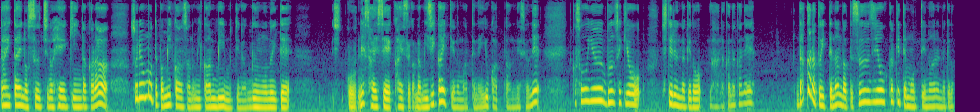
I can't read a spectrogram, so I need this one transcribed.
大体の数値の平均だから、それをもってやっぱみかんさんのみかんビームっていうのは群を抜いて、こうね、再生回数が、まあ、短いっていうのもあってね、良かったんですよね。そういう分析をしてるんだけど、まあ、なかなかね、だからといってなんだって数字を追っかけてもっていうのはあるんだけど、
